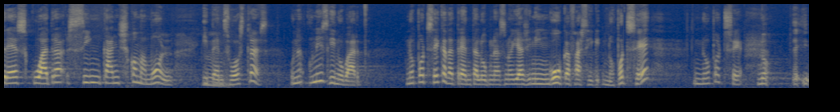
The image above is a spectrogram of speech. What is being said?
3, 4, 5 anys com a molt. I mm. penso, ostres, on, on és Guinovart? No pot ser que de 30 alumnes no hi hagi ningú que faci... No pot ser, no pot ser. No, eh,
